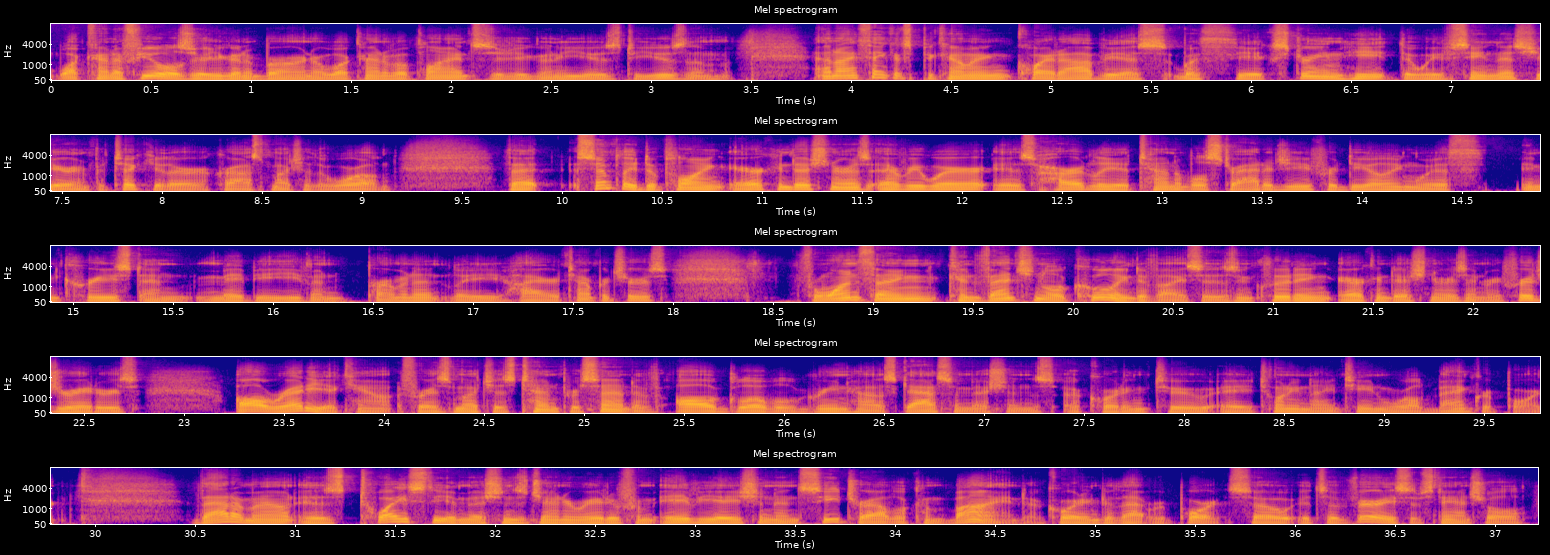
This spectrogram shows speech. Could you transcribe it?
what kind of fuels are you going to burn or what kind of appliances are you going to use to use them. And I think it's becoming quite obvious with the extreme heat that we've seen this year in particular across much of the world that simply deploying air conditioners everywhere is hardly a tenable strategy for dealing with increased and maybe even permanently higher temperatures. For one thing, conventional cooling devices, including air conditioners and refrigerators, already account for as much as 10% of all global greenhouse gas emissions, according to a 2019 World Bank report. That amount is twice the emissions generated from aviation and sea travel combined, according to that report. So it's a very substantial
